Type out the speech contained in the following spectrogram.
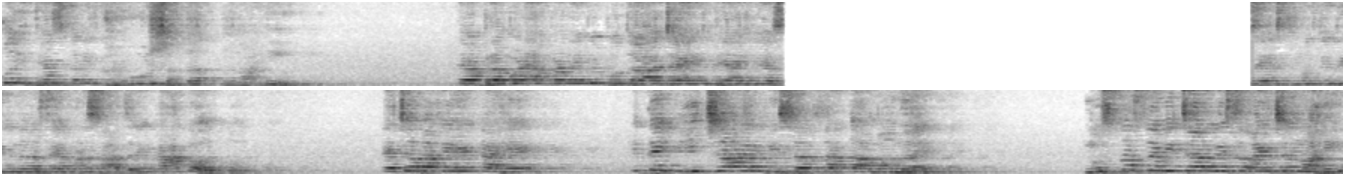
तो इतिहास कधी घडवू शकत नाही. त्याप्रमाणे आपण नेहमी पुतळा जयंती आली त्याच्यामागे एक आहे की ते विचार विसरता कामा नये. नुसतंच ते विचार विसरायचे नाही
